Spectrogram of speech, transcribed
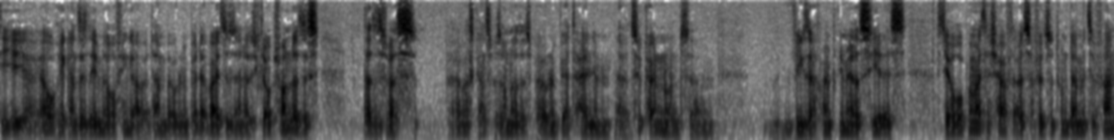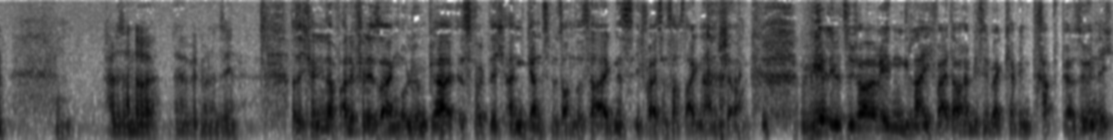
die äh, auch ihr ganzes Leben darauf hingearbeitet haben, bei Olympia dabei zu sein. Also ich glaube schon, dass es, dass es was, äh, was ganz Besonderes ist, bei Olympia teilnehmen äh, zu können. Und ähm, wie gesagt, mein primäres Ziel ist, ist die Europameisterschaft, alles dafür zu tun, damit zu fahren. Alles andere äh, wird man dann sehen. Also ich kann Ihnen auf alle Fälle sagen, Olympia ist wirklich ein ganz besonderes Ereignis. Ich weiß das aus eigener Anschauung. okay. Wir, liebe Zuschauer, reden gleich weiter auch ein bisschen über Kevin Trapp persönlich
